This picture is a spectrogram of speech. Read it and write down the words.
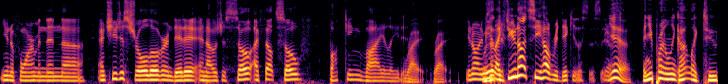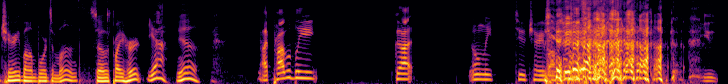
uniform, and then uh, and she just strolled over and did it, and I was just so I felt so fucking violated. Right. Right. You know what I mean? Like, your- do you not see how ridiculous this is? Yeah. And you probably only got like two cherry bomb boards a month, so it probably hurt. Yeah. Yeah. I probably got only two cherry bombs. you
